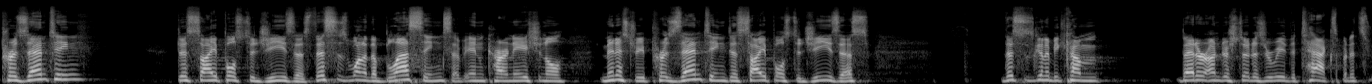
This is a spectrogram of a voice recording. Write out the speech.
presenting disciples to Jesus. This is one of the blessings of incarnational ministry, presenting disciples to Jesus. This is going to become better understood as we read the text, but it's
